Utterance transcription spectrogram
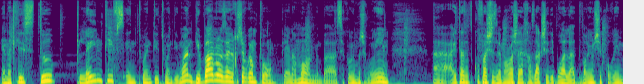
and at least two plaintiffs in 2021. דיברנו על זה, אני חושב, גם פה, כן, המון, בסיכומים השבועיים. Uh, הייתה את התקופה שזה ממש היה חזק, שדיברו על הדברים שקורים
